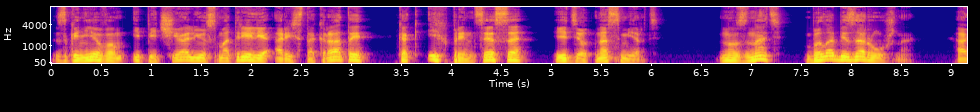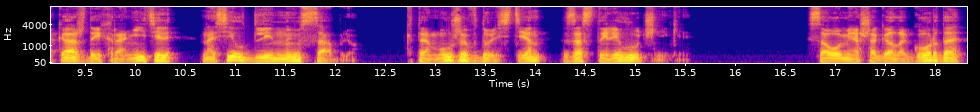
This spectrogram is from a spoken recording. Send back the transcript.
С гневом и печалью смотрели аристократы, как их принцесса идет на смерть. Но знать была безоружна, а каждый хранитель носил длинную саблю. К тому же вдоль стен застыли лучники. Саомия шагала гордо,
